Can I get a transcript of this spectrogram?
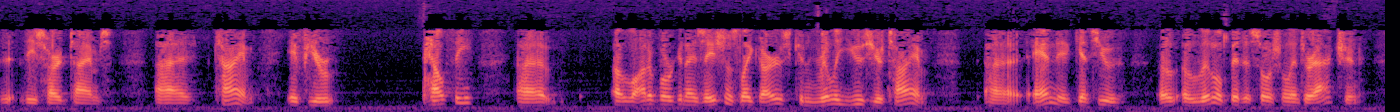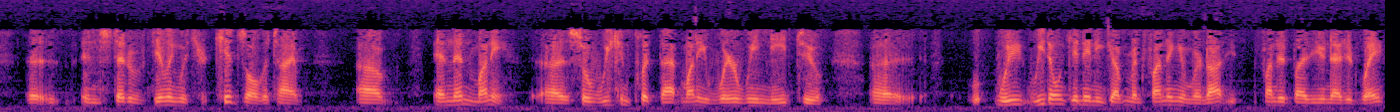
th- these hard times. Uh, time. If you're healthy, uh, a lot of organizations like ours can really use your time, uh, and it gets you a, a little bit of social interaction uh, instead of dealing with your kids all the time. Uh, and then money, uh, so we can put that money where we need to uh, we we don't get any government funding, and we're not funded by the United Way.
